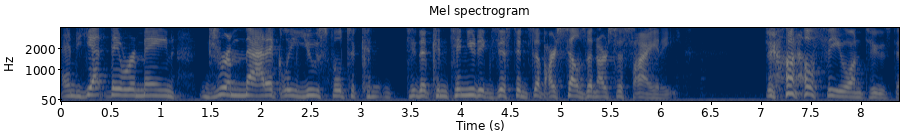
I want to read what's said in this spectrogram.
and yet they remain dramatically useful to, to the continued existence of ourselves and our society. John, I'll see you on Tuesday.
